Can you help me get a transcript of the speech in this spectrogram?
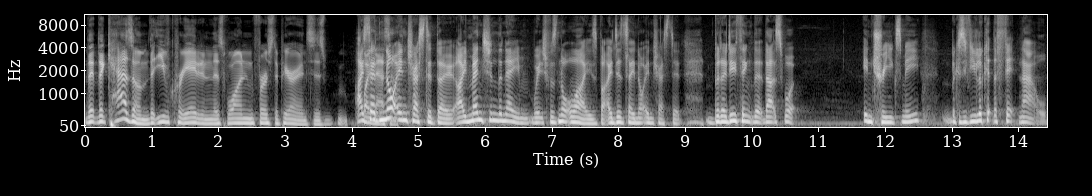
the the chasm that you've created in this one first appearance is. I said massive. not interested though. I mentioned the name, which was not wise, but I did say not interested. But I do think that that's what intrigues me because if you look at the fit now,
